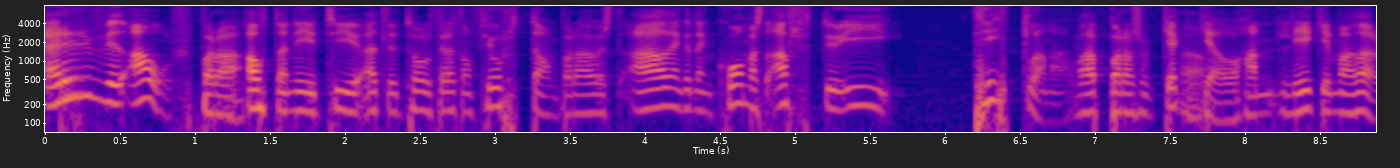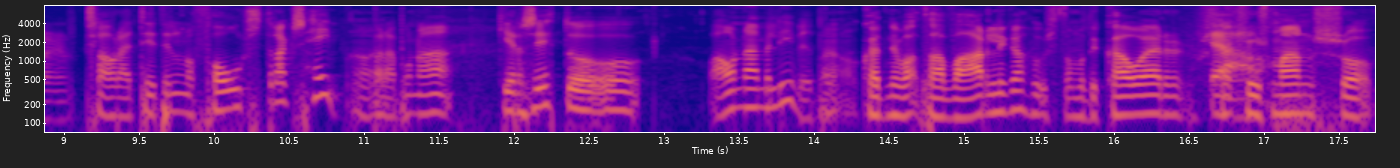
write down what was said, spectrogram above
erfið ár bara Mm. 8, 9, 10, 11, 12, 13, 14 bara, veist, að einhvern veginn komast aftur í titlana var bara svo geggjað og hann líkil maður þar kláraði titlinn og fór strax heim já. bara búin að gera sitt og, og, og ánæði með lífið bara. hvernig var, það var líka, þú veist, á móti KR, Já. 6 manns og,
